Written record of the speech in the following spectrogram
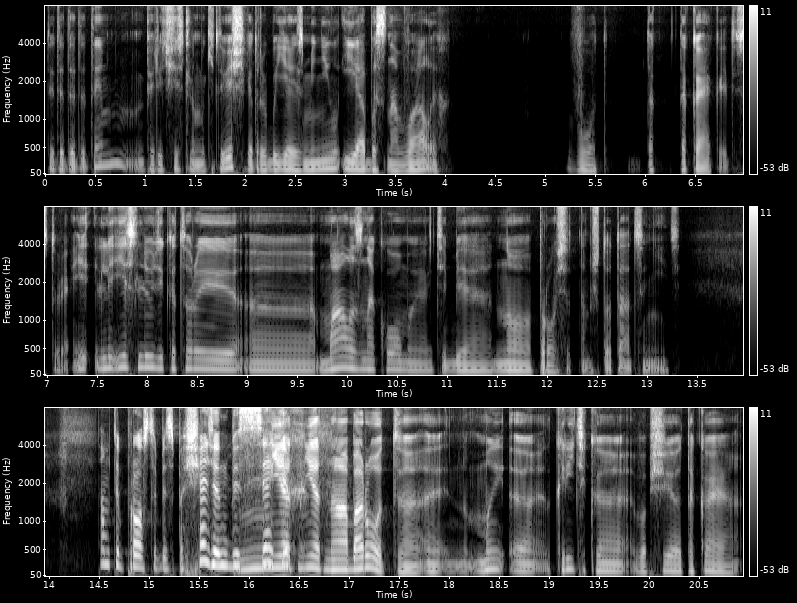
ты ты ты ты, ты перечислил какие-то вещи, которые бы я изменил и обосновал их. Вот. Так, такая какая-то история. И, есть люди, которые э, мало знакомы тебе, но просят там что-то оценить. Там ты просто беспощаден, без всяких... Нет, нет, наоборот. Э, э, мы, э, критика вообще такая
